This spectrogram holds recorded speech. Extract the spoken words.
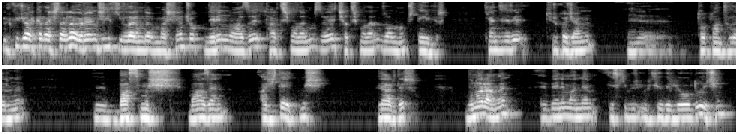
ülkücü arkadaşlarla öğrencilik yıllarımda başlayan çok derin bazı tartışmalarımız ve çatışmalarımız olmamış değildir. Kendileri Türk Hocam'ın e, toplantılarını e, basmış, bazen agite etmişlerdir. Buna rağmen e, benim annem eski bir ülkü birliği olduğu için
